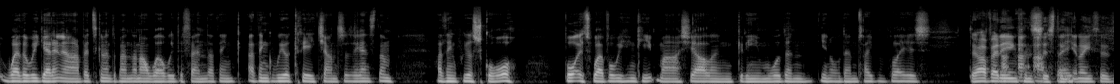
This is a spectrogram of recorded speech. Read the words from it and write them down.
whether we get it now, our it's going to depend on how well we defend. I think. I think we'll create chances against them. I think we'll score, but it's whether we can keep Martial and Greenwood and you know them type of players. They are very inconsistent. United,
